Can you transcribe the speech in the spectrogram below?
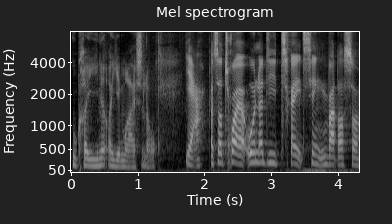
Ukraine og hjemrejselov. Ja, og så tror jeg, under de tre ting var der så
